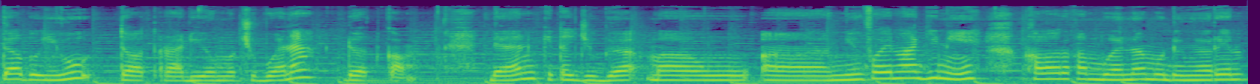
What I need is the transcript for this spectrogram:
www.radiomercubuana.com dan kita juga mau uh, nginfoin lagi nih kalau rekam buana mau dengerin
